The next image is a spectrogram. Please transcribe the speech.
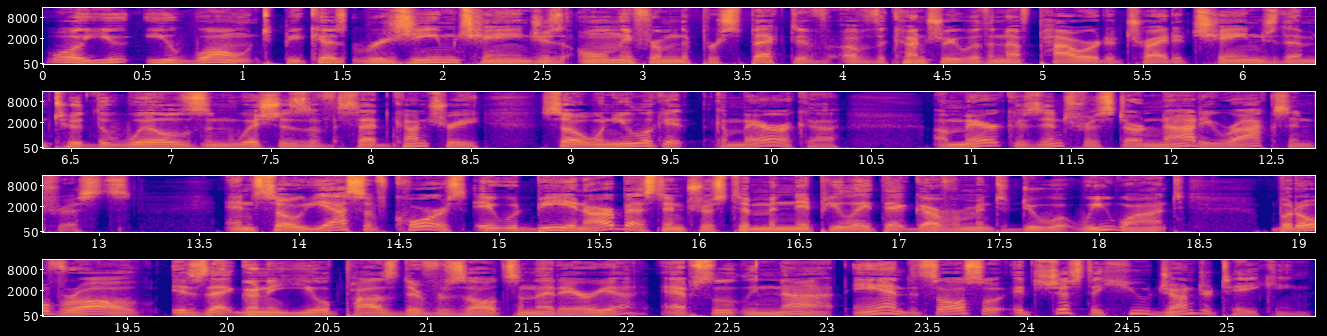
Well, you you won't because regime change is only from the perspective of the country with enough power to try to change them to the wills and wishes of said country. So when you look at America, America's interests are not Iraq's interests. And so yes, of course, it would be in our best interest to manipulate that government to do what we want. But overall, is that going to yield positive results in that area? Absolutely not. And it's also it's just a huge undertaking.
